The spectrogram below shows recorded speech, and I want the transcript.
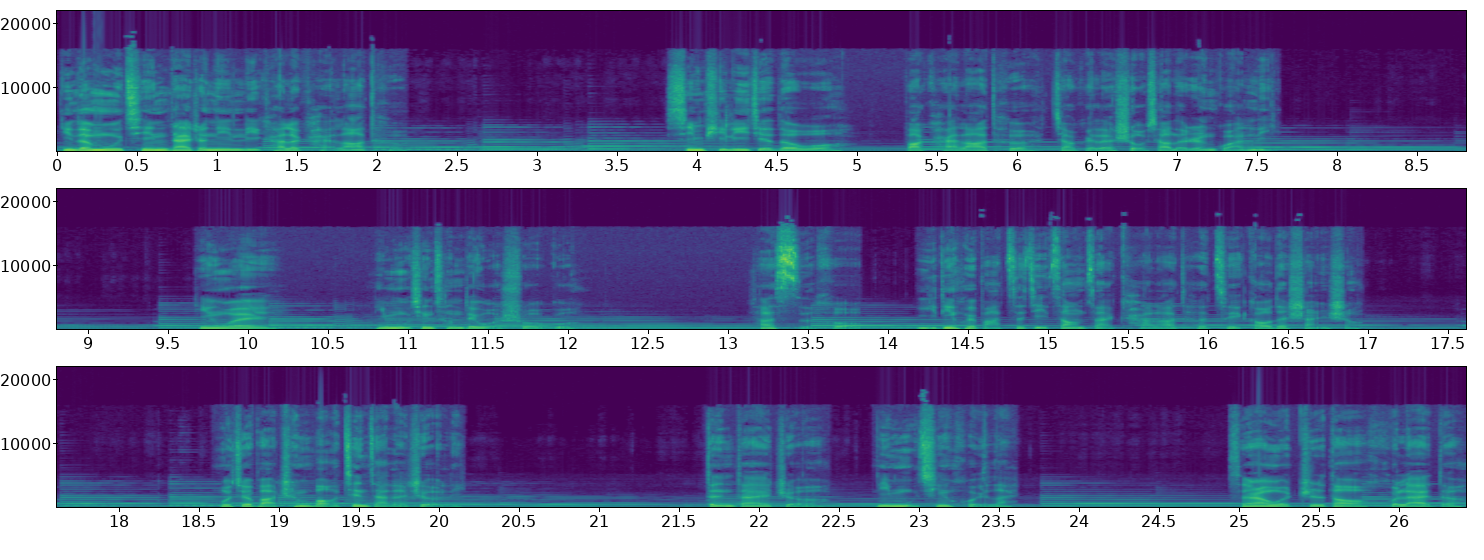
你的母亲带着你离开了凯拉特。心疲力竭的我，把凯拉特交给了手下的人管理，因为你母亲曾对我说过，她死后。一定会把自己葬在凯拉特最高的山上，我就把城堡建在了这里，等待着你母亲回来。虽然我知道回来的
